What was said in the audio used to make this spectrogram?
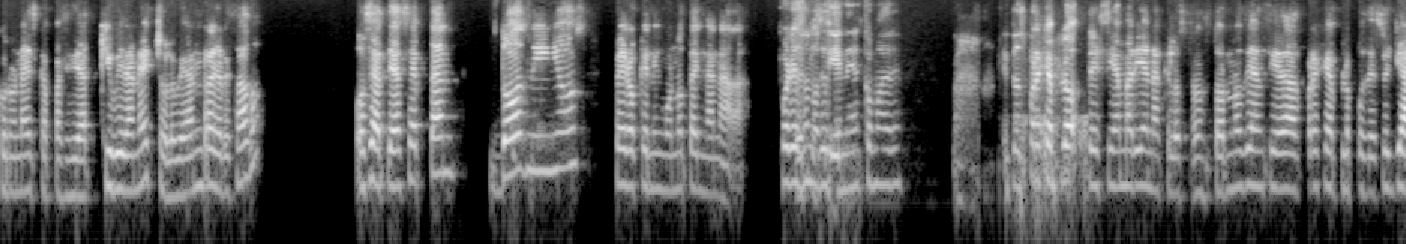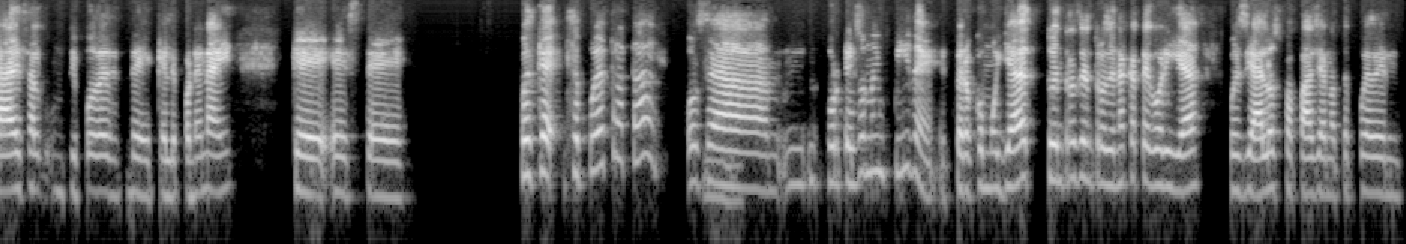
con una discapacidad, ¿qué hubieran hecho? ¿Lo hubieran regresado? O sea, te aceptan dos niños, pero que ninguno tenga nada. Por eso no tienen, comadre. Entonces, por ejemplo, decía Mariana que los trastornos de ansiedad, por ejemplo, pues eso ya es algún tipo de, de que le ponen ahí, que este, pues que se puede tratar. O sea, mm, por eso no impide, pero como ya tú entras dentro de una categoría, pues ya los papás ya no te pueden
